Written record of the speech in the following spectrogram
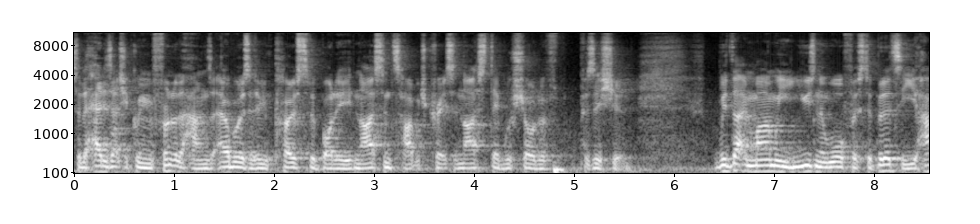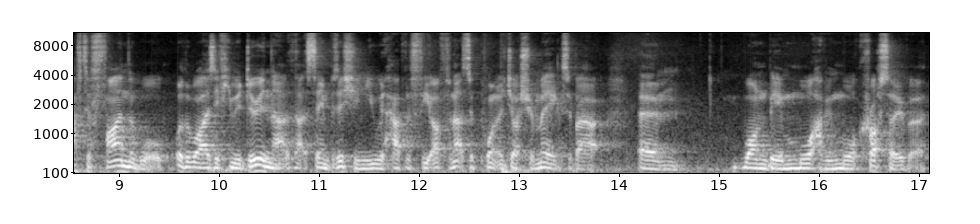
So the head is actually going in front of the hands elbows are doing close to the body nice and tight which creates a nice stable shoulder position. With that in mind, when you're using the wall for stability, you have to find the wall. Otherwise, if you were doing that that same position, you would have the feet off, and that's the point that Joshua makes about um, one being more having more crossover.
